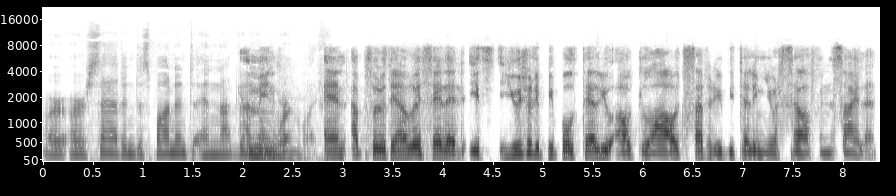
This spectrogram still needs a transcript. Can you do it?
are, are sad and despondent and not getting I mean, anywhere in life. And absolutely, I always say that it's usually people tell you out loud stuff that you be telling yourself in silent.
